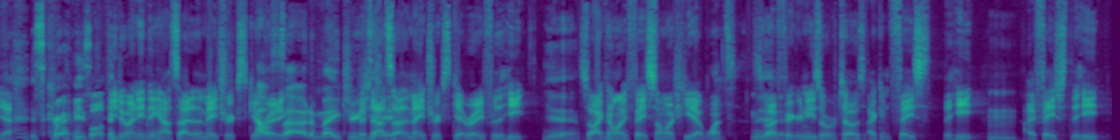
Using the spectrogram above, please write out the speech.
Yeah. it's crazy. well, if you do anything outside of the matrix, get ready. outside the matrix, If it's yeah. outside the matrix, get ready for the heat. Yeah. So I can only face so much heat at once. So I figure knees over toes. I can face the heat. I face the heat.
